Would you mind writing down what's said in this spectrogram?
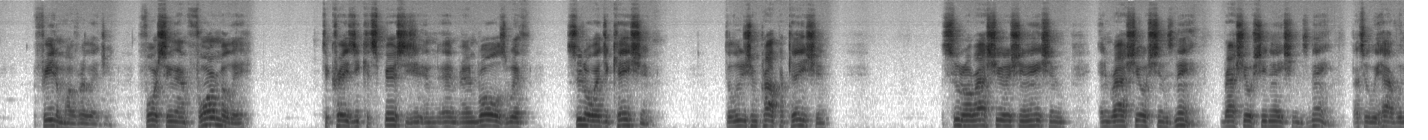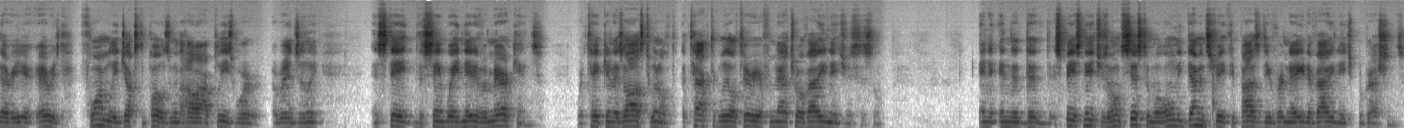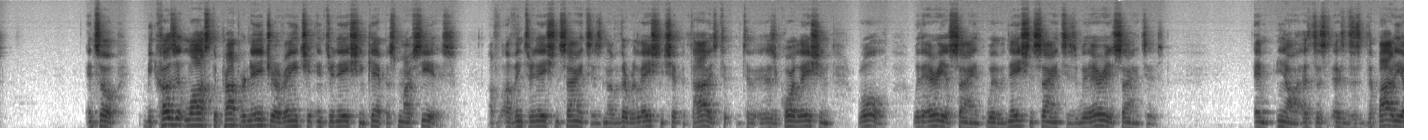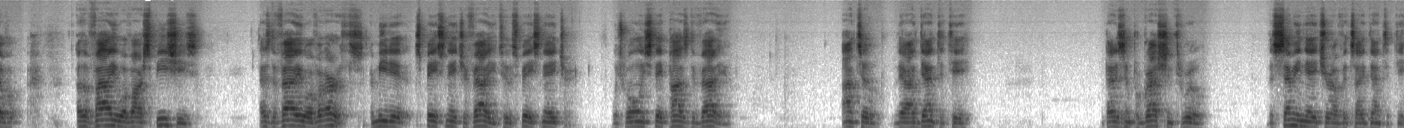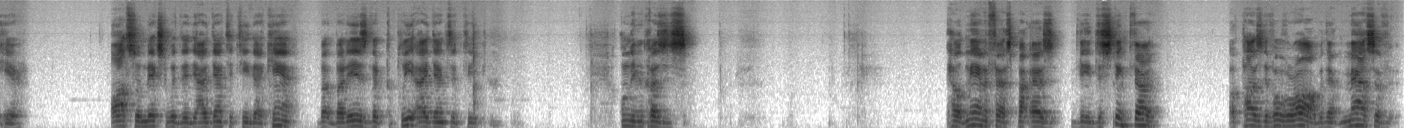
freedom of religion, forcing them formally to crazy conspiracies and, and, and roles with pseudo education, delusion propagation, pseudo ratiocination in ratiocin's name. Ratiocination's name. That's what we have with every areas, formally juxtaposed with how our police were originally, and state the same way Native Americans were taken as ours to an, a tactically ulterior from natural value nature system. And, and the, the, the space nature's own system will only demonstrate through positive or negative value nature progressions. And so, because it lost the proper nature of ancient internation campus Marcius, of, of internation sciences and of their relationship and ties to, to there's a correlation role with area science, with nation sciences, with area sciences. And, you know, as, this, as the body of, of the value of our species, as the value of Earth's immediate space nature value to space nature, which will only stay positive value, onto the identity that is in progression through the semi nature of its identity here, also mixed with the identity that can't, but, but is the complete identity only because it's held manifest by, as the distinct thought of positive overall with that massive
